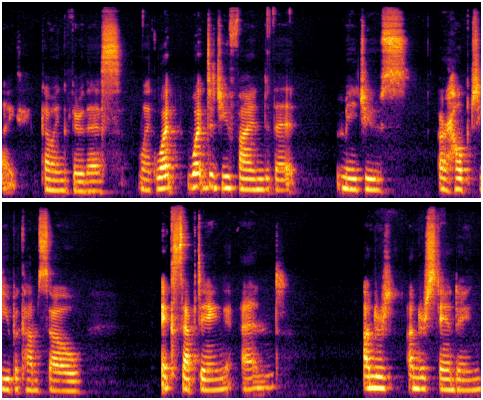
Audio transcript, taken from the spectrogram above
like going through this? Like what what did you find that made you or helped you become so accepting and under, understanding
